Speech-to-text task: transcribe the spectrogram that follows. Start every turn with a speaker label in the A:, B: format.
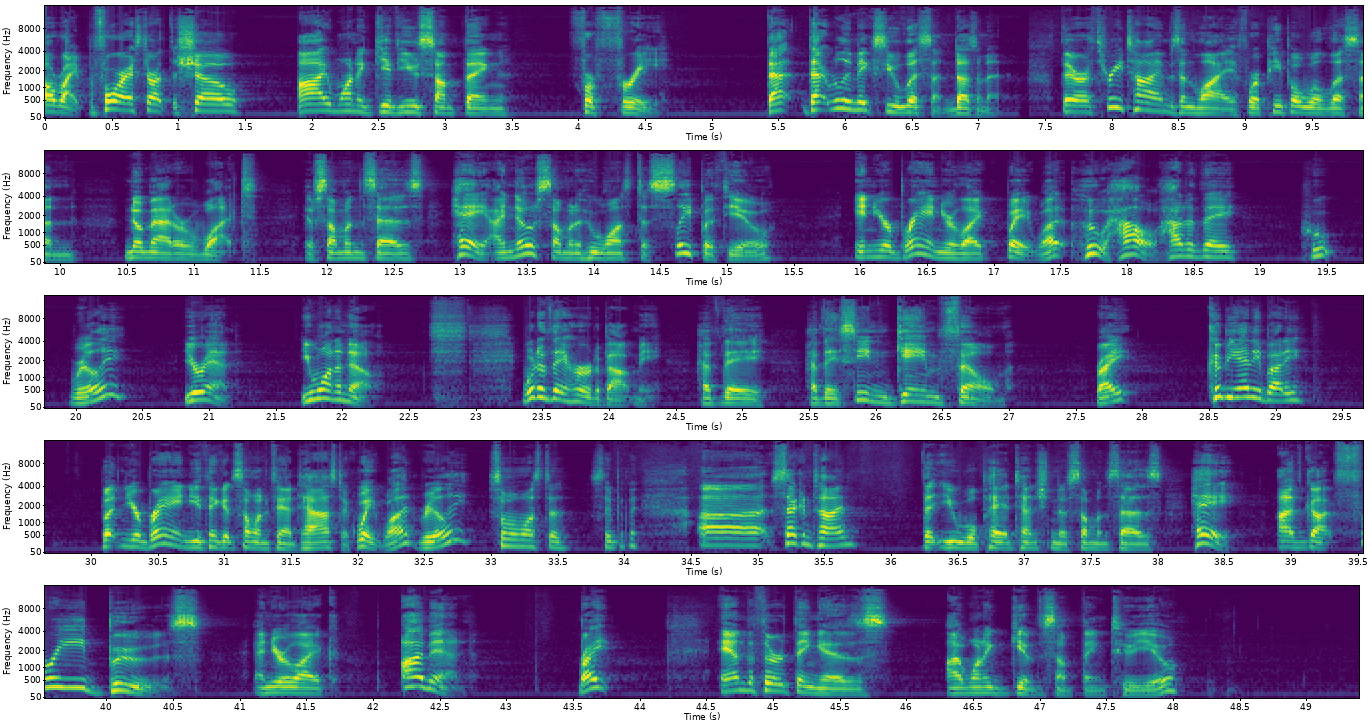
A: All right, before I start the show, I want to give you something for free. That that really makes you listen, doesn't it? There are 3 times in life where people will listen no matter what. If someone says, "Hey, I know someone who wants to sleep with you," in your brain you're like, "Wait, what? Who? How? How did they who really?" You're in. You want to know. what have they heard about me? Have they have they seen game film? Right? Could be anybody. But in your brain, you think it's someone fantastic. Wait, what? Really? Someone wants to sleep with me? Uh, second time that you will pay attention if someone says, Hey, I've got free booze. And you're like, I'm in. Right? And the third thing is, I want to give something to you.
